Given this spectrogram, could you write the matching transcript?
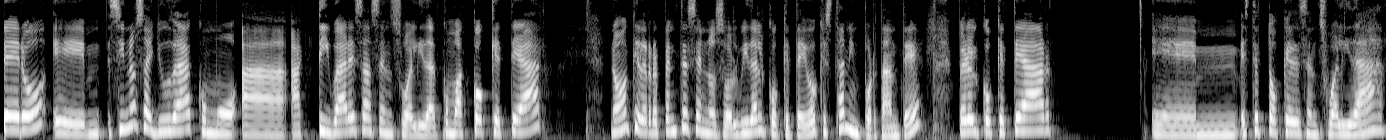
pero eh, sí nos ayuda como a activar esa sensualidad, como a coquetear, ¿no? Que de repente se nos olvida el coqueteo, que es tan importante, pero el coquetear, eh, este toque de sensualidad,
